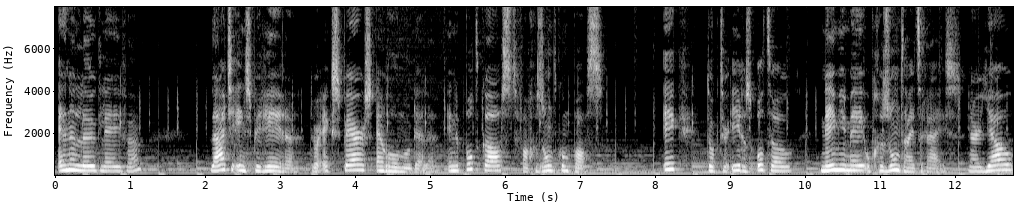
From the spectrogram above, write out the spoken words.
en een leuk leven? Laat je inspireren door experts en rolmodellen in de podcast van Gezond Kompas. Ik, Dr. Iris Otto, neem je mee op gezondheidsreis naar jouw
